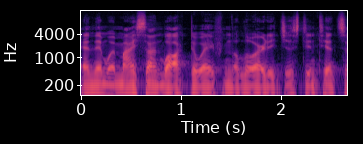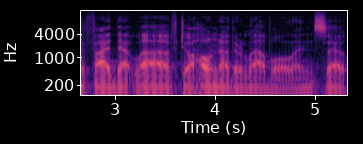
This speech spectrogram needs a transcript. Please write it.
And then when my son walked away from the Lord, it just intensified that love to a whole nother level. And so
